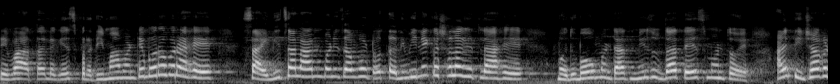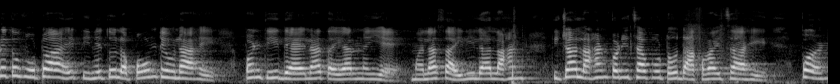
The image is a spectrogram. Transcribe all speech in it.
तेव्हा आता लगेच प्रतिमा म्हणते बरोबर आहे. सायलीचा लहानपणीचा फोटो तन्वीने कशाला घेतला आहे? मधुभाऊ म्हणतात मी सुद्धा तेच म्हणतोय. आणि तिच्याकडे तो फोटो आहे तिने तो लपवून ठेवला आहे. पण ती द्यायला तयार नाही आहे मला सायलीला लहान तिच्या लहानपणीचा फोटो दाखवायचा आहे. पण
